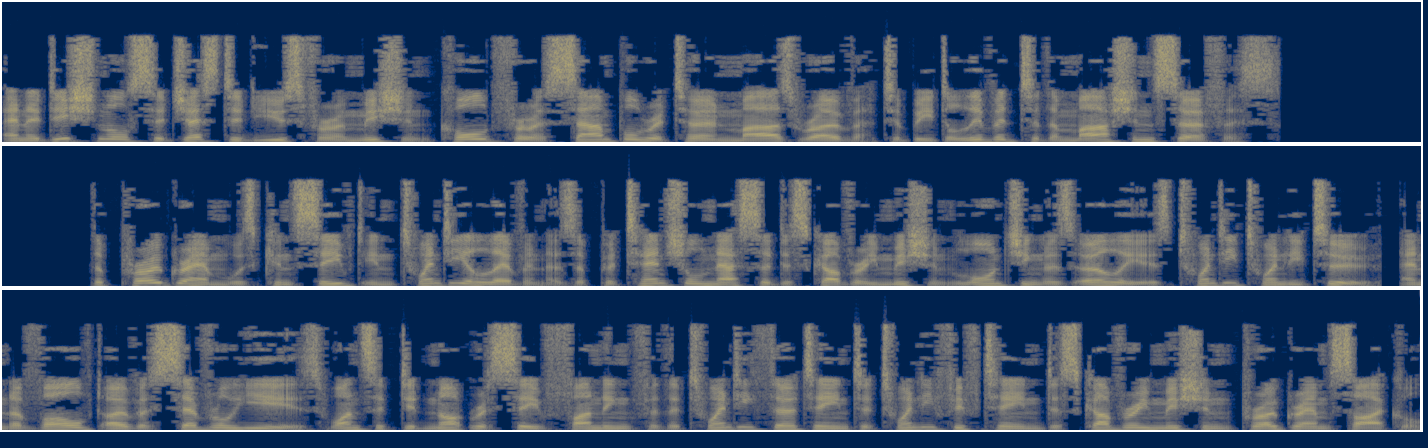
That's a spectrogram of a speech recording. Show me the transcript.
An additional suggested use for a mission called for a sample return Mars rover to be delivered to the Martian surface. The program was conceived in 2011 as a potential NASA Discovery mission launching as early as 2022, and evolved over several years once it did not receive funding for the 2013–2015 Discovery mission program cycle.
